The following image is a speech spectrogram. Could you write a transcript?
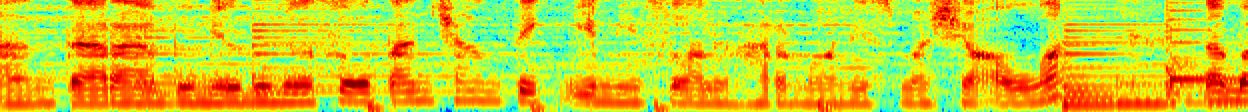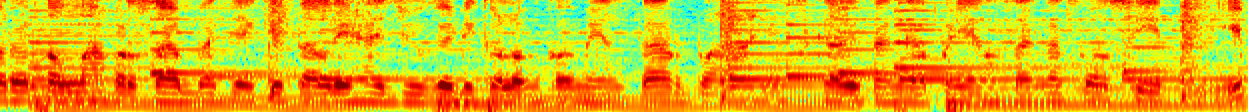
antara bumil-bumil sultan cantik ini selalu harmonis Masya Allah. Tabarakallah persahabat ya kita lihat juga di kolom komentar banyak sekali tanggapan yang sangat positif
